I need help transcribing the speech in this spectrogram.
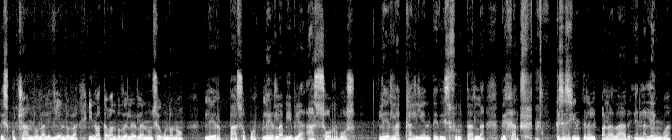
escuchándola, leyéndola y no acabando de leerla en un segundo, no, leer paso por leer la Biblia a sorbos, leerla caliente, disfrutarla, dejar que se siente en el paladar, en la lengua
